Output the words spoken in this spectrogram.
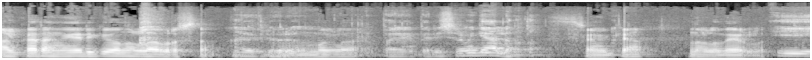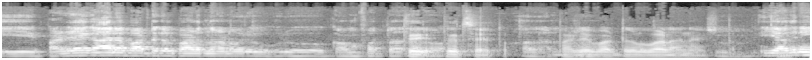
ആൾക്കാർ അംഗീകരിക്കുമോ എന്നുള്ള പ്രശ്നം. പരിശ്രമിക്കാമല്ലോ. ശ്രമിക്കാം. എന്നുള്ളതേ ഉള്ളൂ. ഈ പഴയകാല പാട്ടുകൾ പാടുന്നതാണ് ഒരു ഒരു കംഫർട്ട് തീർച്ചയായിട്ടും. പഴയ പാട്ടുകൾ പാടാനാണ് ഇഷ്ടം. ഈ അതിന്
